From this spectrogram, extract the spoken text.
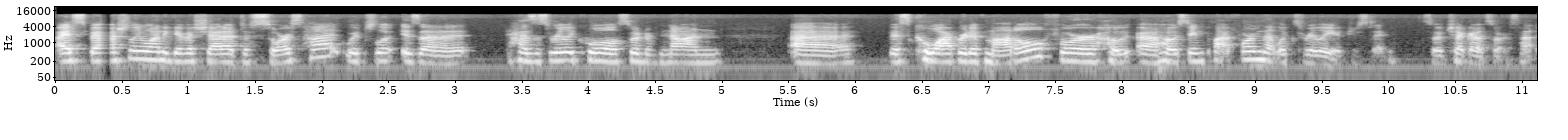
I especially want to give a shout out to SourceHut, which is a has this really cool sort of non uh, this cooperative model for ho a hosting platform that looks really interesting. So check out SourceHut.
